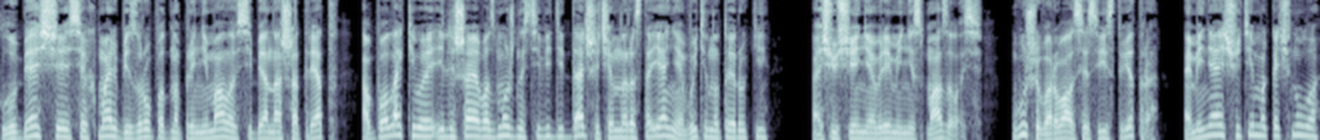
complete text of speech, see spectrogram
Клубящаяся хмарь безропотно принимала в себя наш отряд, обволакивая и лишая возможности видеть дальше, чем на расстояние вытянутой руки. Ощущение времени смазалось, в уши ворвался свист ветра, а меня ощутимо качнуло,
